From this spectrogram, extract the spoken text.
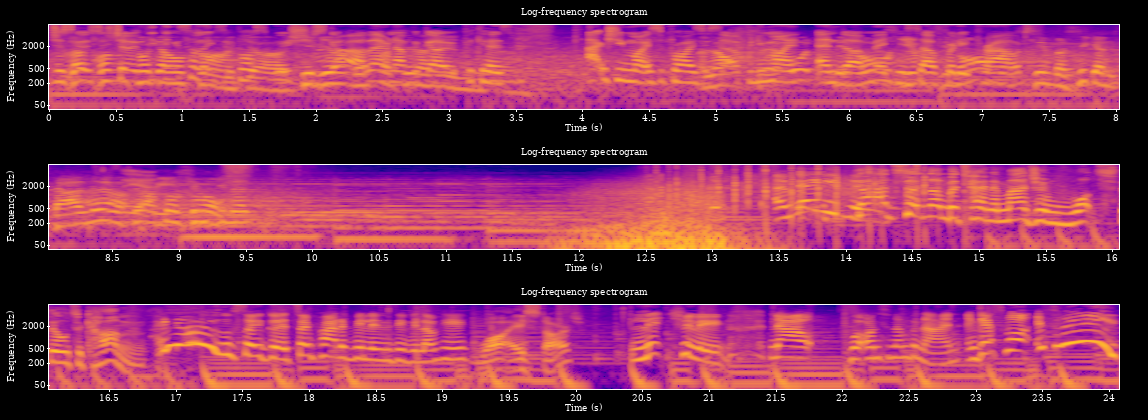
Just goes to show if you think something's impossible, you should just go out there and have a go because actually you might surprise yourself and you might end up making yourself really proud. So, yeah. Amazing. That's at number 10. Imagine what's still to come. I know, it was so good. So proud of you, Lindsey. We love you. What a start. Literally. Now, we're on to number nine. And guess what? It's me!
